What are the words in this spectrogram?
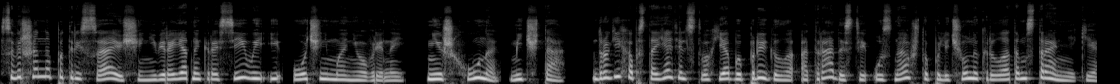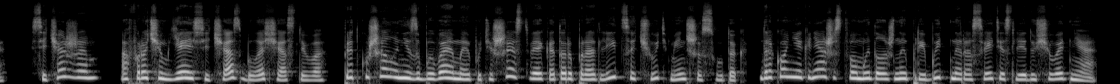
Совершенно потрясающий, невероятно красивый и очень маневренный. Не шхуна, мечта. В других обстоятельствах я бы прыгала от радости, узнав, что полечу на крылатом страннике. Сейчас же... А впрочем, я и сейчас была счастлива. Предвкушала незабываемое путешествие, которое продлится чуть меньше суток. Драконье княжество мы должны прибыть на рассвете следующего дня,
